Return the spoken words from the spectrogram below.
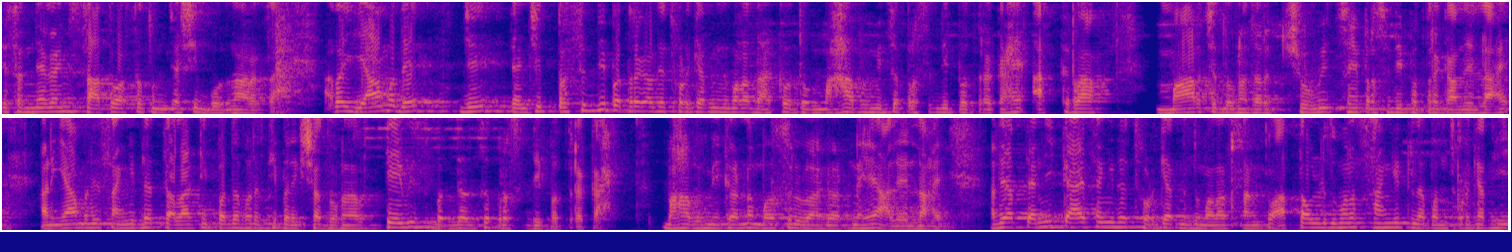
ते संध्याकाळी मी सात वाजता तुमच्याशी बोलणारच आहे. आता यामध्ये जे त्यांची प्रसिद्धी पत्रक आहे ते थोडक्यात मी तुम्हाला दाखवतो. महाभूमीचं प्रसिद्धी पत्रक आहे. अकरा मार्च दोन हजार चोवीसचं हे प्रसिद्धी पत्रक आलेलं आहे. आणि यामध्ये सांगितलं तलाठी पदभरती परीक्षा दोन हजार तेवीस बद्दलचं प्रसिद्धी पत्रक आहे. महाभूमीकडनं महसूल विभागाकडनं हे आलेलं आहे. आता त्यांनी काय सांगितलं थोडक्यात मी तुम्हाला सांगतो. आता ऑलरेडी तुम्हाला सांगितलं पण थोडक्यात ही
